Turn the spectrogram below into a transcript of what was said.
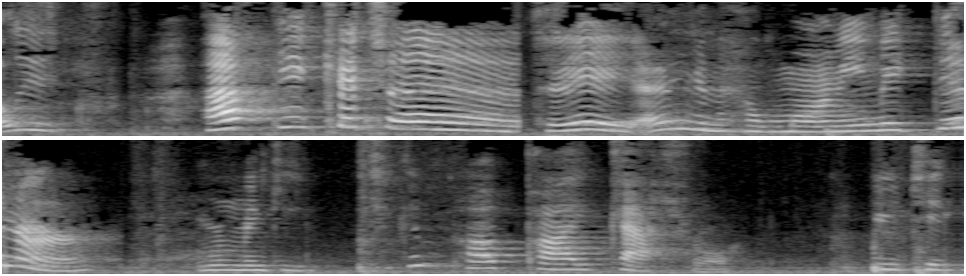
Ellie's Crafty Kitchen. Today I'm gonna help mommy make dinner. We're making chicken pot pie casserole. You take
